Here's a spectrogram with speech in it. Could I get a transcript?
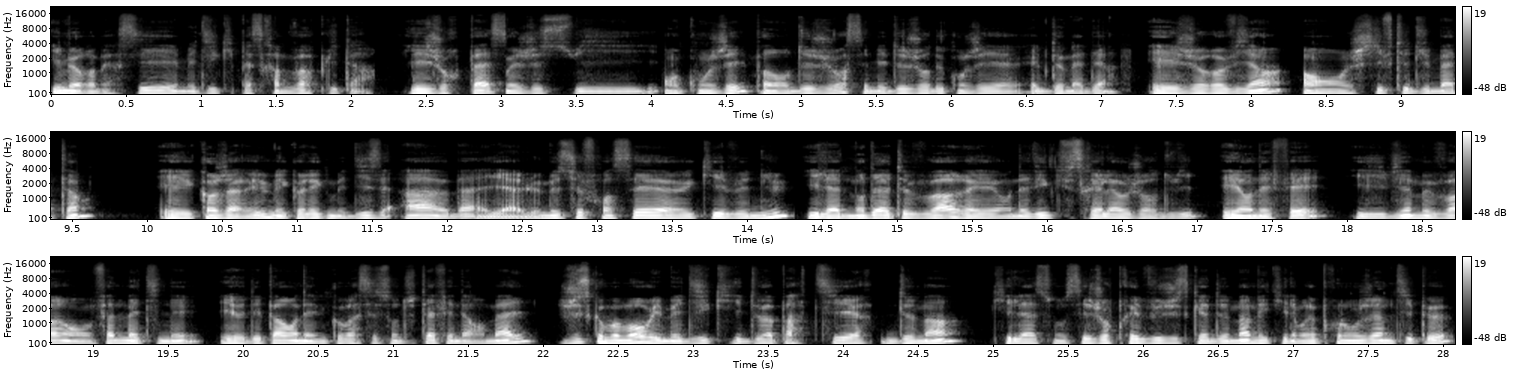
Il me remercie et me dit qu'il passera me voir plus tard. Les jours passent, moi je suis en congé pendant deux jours, c'est mes deux jours de congé hebdomadaire, et je reviens en shift du matin et quand j'arrive, mes collègues me disent ah bah il y a le monsieur français euh, qui est venu, il a demandé à te voir et on a dit que tu serais là aujourd'hui. Et en effet, il vient me voir en fin de matinée et au départ on a une conversation tout à fait normale jusqu'au moment où il me dit qu'il doit partir demain qu'il a son séjour prévu jusqu'à demain mais qu'il aimerait prolonger un petit peu.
